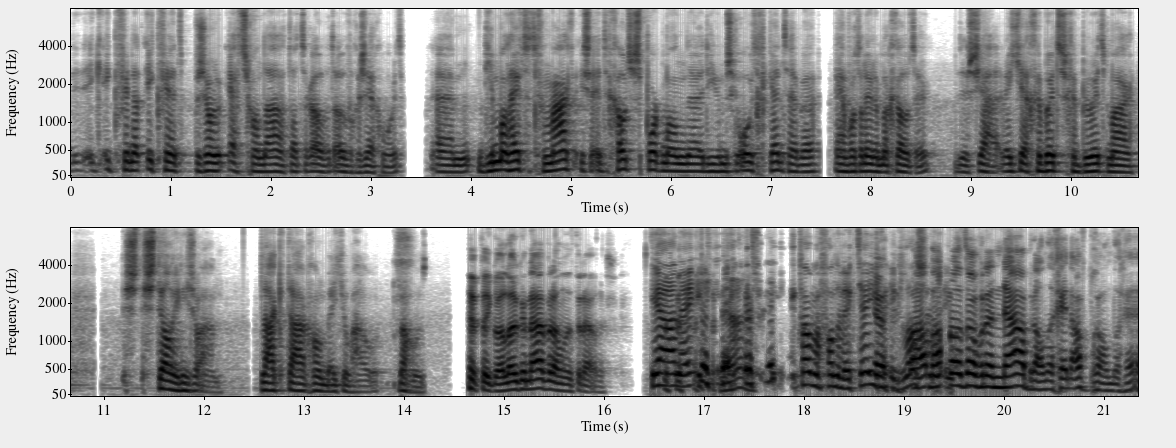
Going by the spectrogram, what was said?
ik, ik, vind, dat, ik vind het persoonlijk echt schandalig dat er wat over gezegd wordt. Um, die man heeft het gemaakt, is de grootste sportman uh, die we misschien ooit gekend hebben en wordt alleen maar groter. Dus ja, weet je, gebeurd is gebeurd, maar stel je niet zo aan. Laat ik het daar gewoon een beetje op houden. Maar goed. Dat vind ik wel leuke nabrander trouwens. Ja, nee, ik, ja. Ik, ik, kwam er van de week tegen. Ik las we hadden het over een nabrander, geen afbrander, hè?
